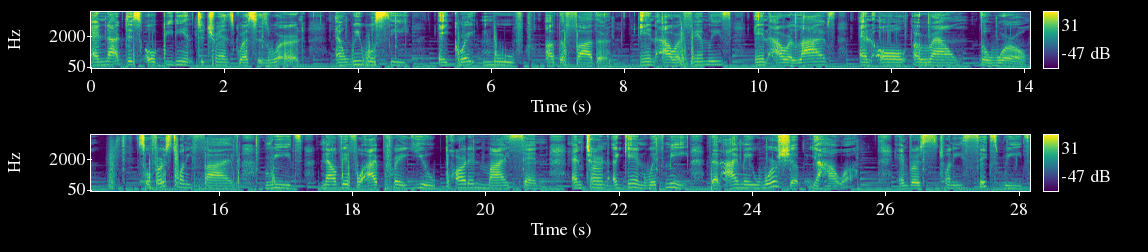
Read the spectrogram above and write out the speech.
and not disobedient to transgress his word. And we will see a great move of the Father in our families, in our lives, and all around the world. So, verse 25 reads, Now therefore I pray you, pardon my sin, and turn again with me, that I may worship Yahweh. And verse 26 reads,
